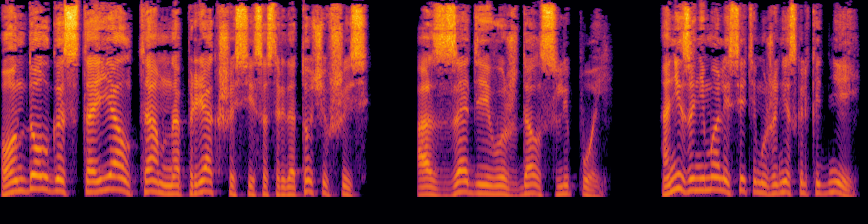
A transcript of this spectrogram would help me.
Он долго стоял там, напрягшись и сосредоточившись, а сзади его ждал слепой. Они занимались этим уже несколько дней.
